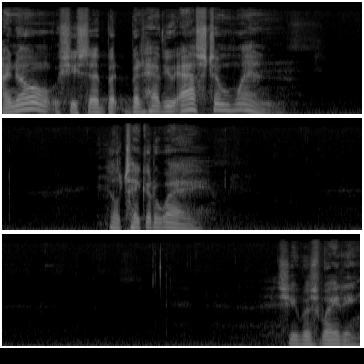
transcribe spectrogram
I know, she said, but, but have you asked him when? He'll take it away. She was waiting.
